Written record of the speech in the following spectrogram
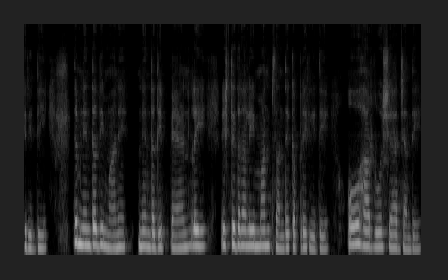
ਖਰੀਦੀ ਤੇ ਮਨਿੰਦਰ ਦੀ ਮਾਂ ਨੇ ਮਨਿੰਦਰ ਦੀ ਭੈਣ ਲਈ, ਰਿਸ਼ਤੇਦਾਰਾਂ ਲਈ ਮਨਪਸੰਦ ਦੇ ਕੱਪੜੇ ਖਰੀਦੇ। ਉਹ ਹਰ ਰੋਜ਼ ਸ਼ਹਿਰ ਜਾਂਦੀ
